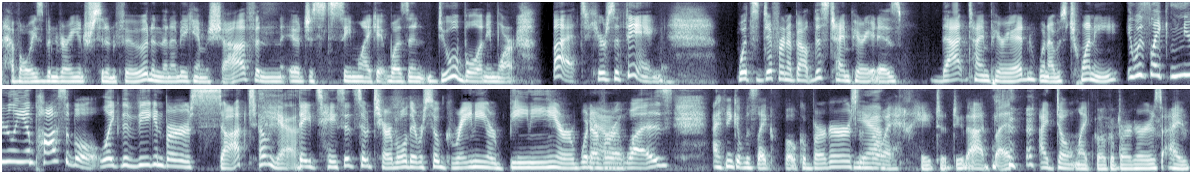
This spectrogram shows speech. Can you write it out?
have always been very interested in food and then I became a chef and it just seemed like it wasn't doable anymore. But here's the thing. What's different about this time period is that time period when I was 20, it was like nearly impossible. Like the vegan burgers sucked. Oh yeah. They tasted so terrible. They were so grainy or beany or whatever Yeah. it was. I think it was like Boca burgers. Yeah. Oh, I hate to do that, but I don't like Boca burgers. I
